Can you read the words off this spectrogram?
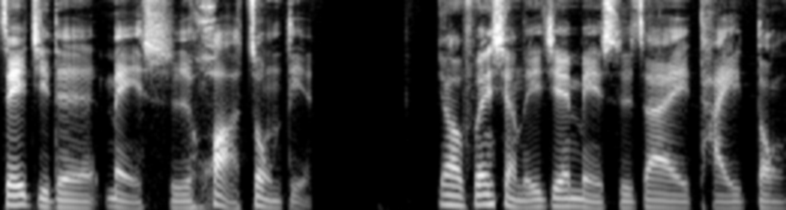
这一集的美食划重点，要分享的一间美食在台东，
